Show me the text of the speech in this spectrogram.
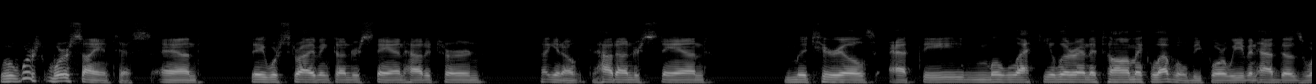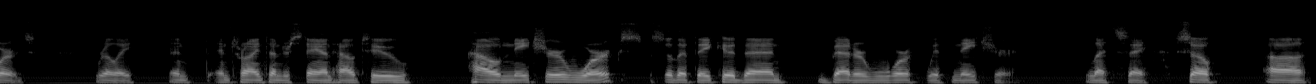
were, were scientists, and they were striving to understand how to turn, uh, you know, how to understand materials at the molecular and atomic level before we even had those words, really, and and trying to understand how to how nature works so that they could then better work with nature, let's say. So uh,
